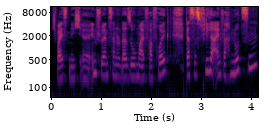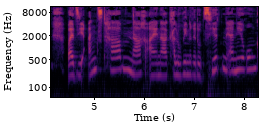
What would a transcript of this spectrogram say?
ich weiß nicht, äh, Influencern oder so mal verfolgt, dass es viele einfach nutzen, weil sie Angst haben nach einer kalorienreduzierten Ernährung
